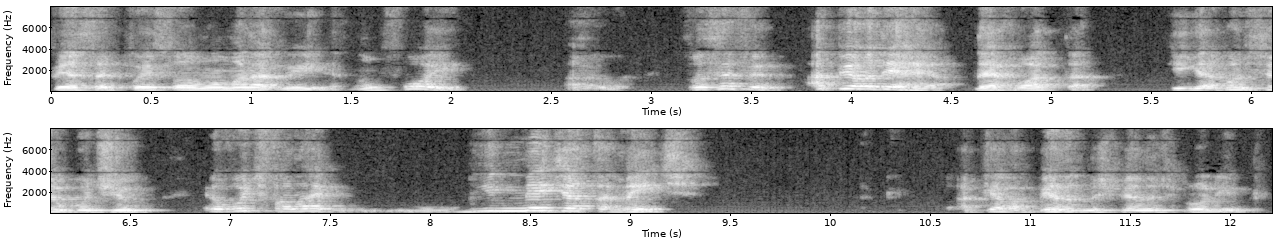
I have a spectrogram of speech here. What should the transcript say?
pensa que foi só uma maravilha. Não foi. Ah, você fez a pior derrota que aconteceu contigo, eu vou te falar imediatamente aquela perda dos pênaltis para o Olímpico.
